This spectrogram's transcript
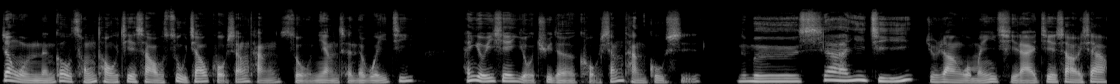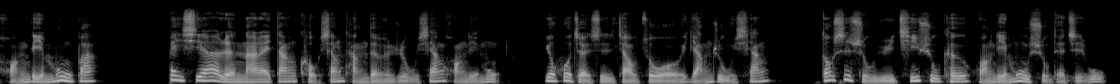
让我们能够从头介绍塑胶口香糖所酿成的危机，还有一些有趣的口香糖故事。那么下一集就让我们一起来介绍一下黄连木吧。被希腊人拿来当口香糖的乳香黄连木，又或者是叫做羊乳香，都是属于漆树科黄连木属的植物。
